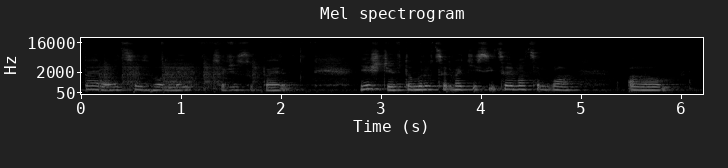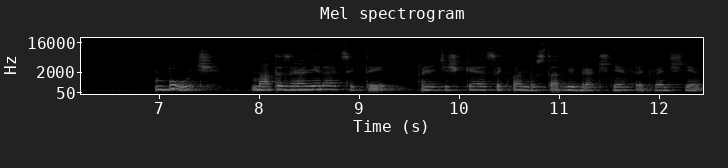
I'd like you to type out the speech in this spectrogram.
perot se zhodli, což je super. Ještě v tom roce 2022 uh, buď máte zraněné city a je těžké se k vám dostat vibračně, frekvenčně,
